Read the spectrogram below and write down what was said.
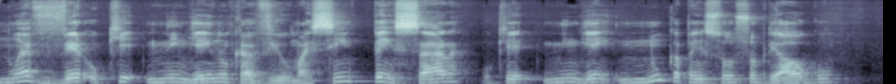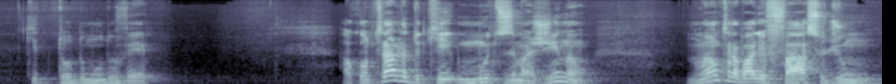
não é ver o que ninguém nunca viu, mas sim pensar o que ninguém nunca pensou sobre algo que todo mundo vê. Ao contrário do que muitos imaginam, não é um trabalho fácil de um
